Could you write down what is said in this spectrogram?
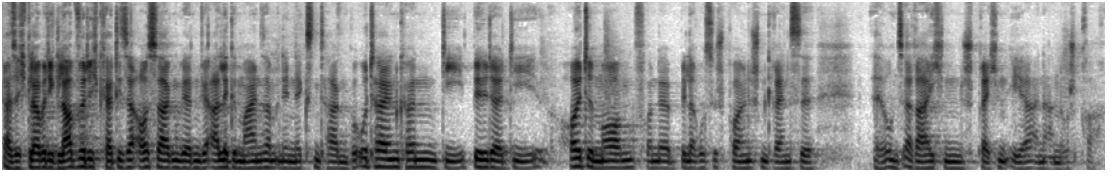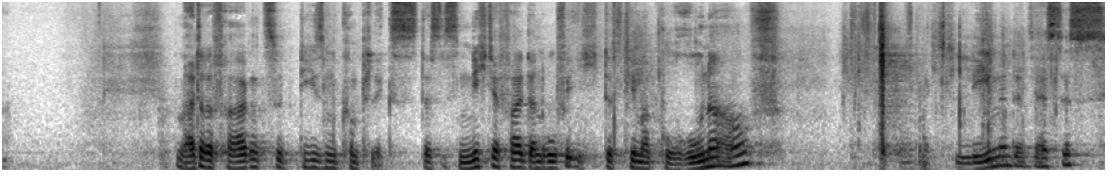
Also ich glaube, die Glaubwürdigkeit dieser Aussagen werden wir alle gemeinsam in den nächsten Tagen beurteilen können. Die Bilder, die heute Morgen von der belarussisch-polnischen Grenze äh, uns erreichen, sprechen eher eine andere Sprache. Weitere Fragen zu diesem Komplex? Das ist nicht der Fall. Dann rufe ich das Thema Corona auf. Herr Clement als erstes.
